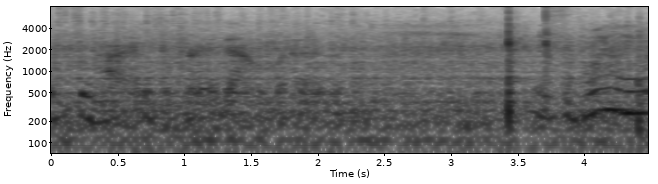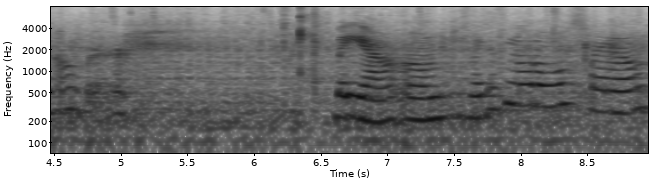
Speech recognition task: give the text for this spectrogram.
it's too high. I need to turn it down because it's boiling over. But yeah, um, just making some noodles right now.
